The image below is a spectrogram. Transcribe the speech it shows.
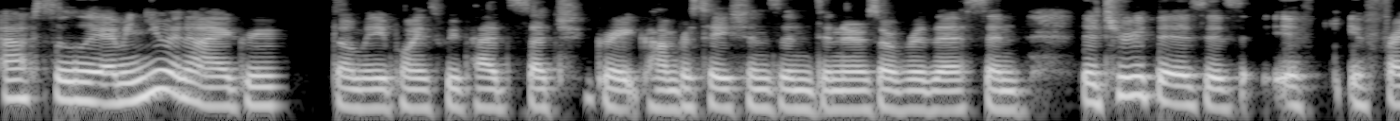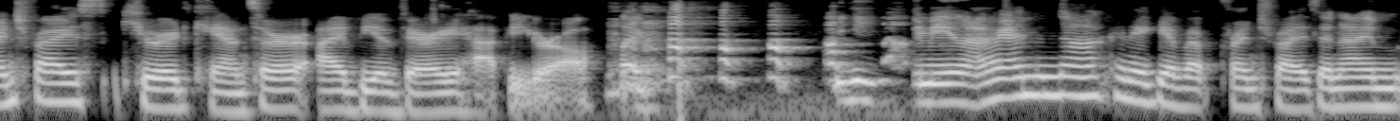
Absolutely. I mean, you and I agree so many points. We've had such great conversations and dinners over this. And the truth is, is if if French fries cured cancer, I'd be a very happy girl. Like, I mean, I'm not going to give up French fries, and I'm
